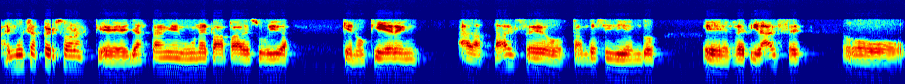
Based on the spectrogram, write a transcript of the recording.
hay muchas personas que ya están en una etapa de su vida que no quieren adaptarse o están decidiendo eh, retirarse o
